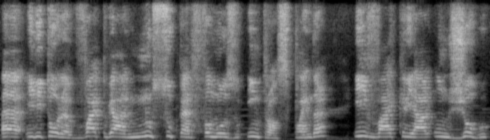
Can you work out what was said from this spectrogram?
a editora vai pegar no super famoso Intro Splendor e vai criar um jogo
